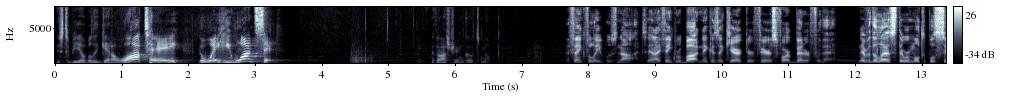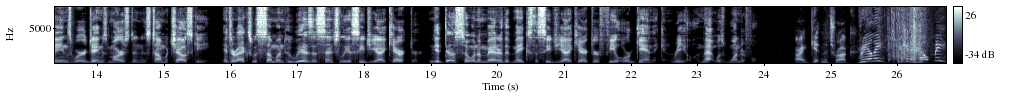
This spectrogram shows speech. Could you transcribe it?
is to be able to get a latte the way he wants it with Austrian goat's milk. Thankfully, it was not, and I think Robotnik as a character fares far better for that. Nevertheless, there were multiple scenes where James Marsden, as Tom Wachowski, interacts with someone who is essentially a CGI character, and yet does so in a manner that makes the CGI character feel organic and real, and that was wonderful. All right, get in the truck. Really? You're gonna help me?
